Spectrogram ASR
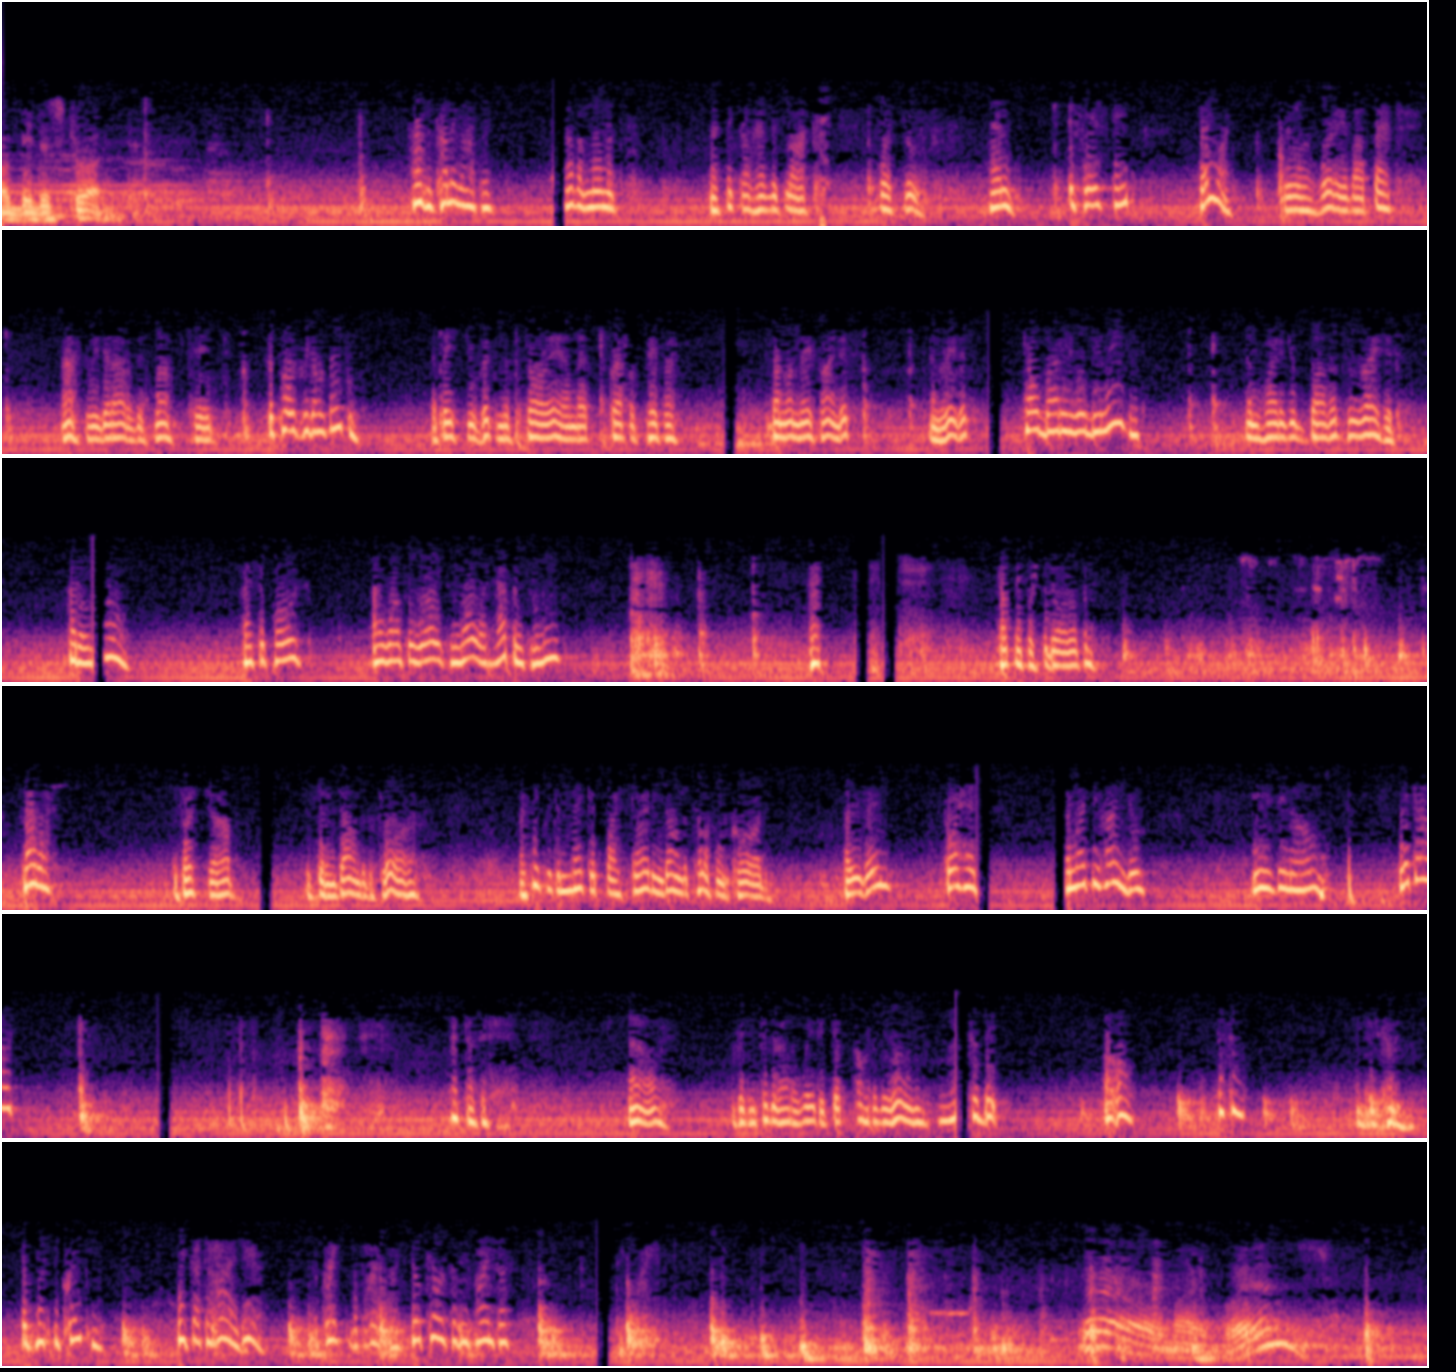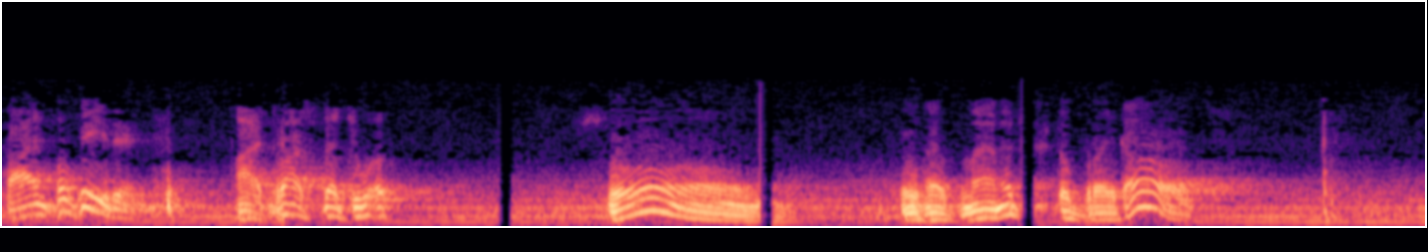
or be destroyed. Arthur, coming, Arthur. Another moment. I think I'll have this lock. Work through. And if we escape, then what? We'll worry about that after we get out of this mouse cage. Suppose we don't make it. At least you've written the story on that scrap of paper. Someone may find it and read it. Nobody will believe it. Then why did you bother to write it? I don't know. I suppose I want the world to know what happened to me. Help me push the door open. Now? The first job is getting down to the floor. I think we can make it by sliding down the telephone cord. Are you game? Go ahead. I'm right behind you. Easy now. Look out. That does it. Now, if we can figure out a way to get out of the room, that should be... Uh-oh. Listen. Somebody's coming. It must be Crakey. We've got to hide here. In the fireplace. They'll kill us if he finds us. Well, my friends, time for feeding. I trust that you. Uh... So, you have managed to break out.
